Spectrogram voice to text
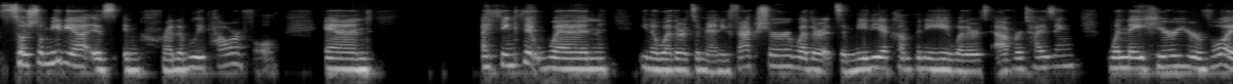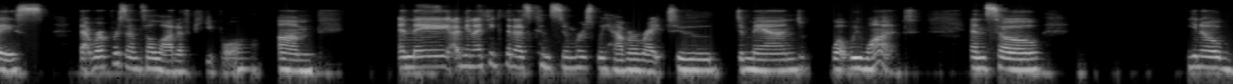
social media is incredibly powerful. And i think that when you know whether it's a manufacturer whether it's a media company whether it's advertising when they hear your voice that represents a lot of people. Um, and they i mean i think that as consumers we have a right to demand what we want. And so you know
